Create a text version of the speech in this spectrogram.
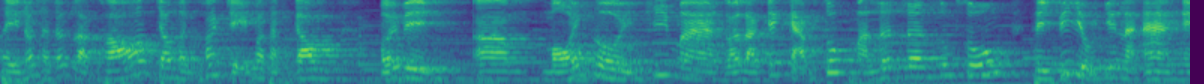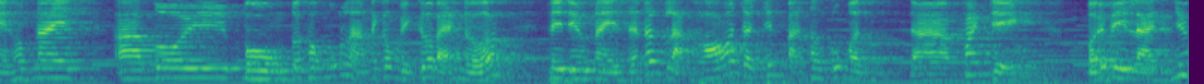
thì nó sẽ rất là khó cho mình phát triển và thành công. Bởi vì à, mỗi người khi mà gọi là cái cảm xúc mà lên lên xuống xuống thì ví dụ như là à ngày hôm nay à, tôi buồn tôi không muốn làm cái công việc cơ bản nữa thì điều này sẽ rất là khó cho chính bản thân của mình à, phát triển bởi vì là như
